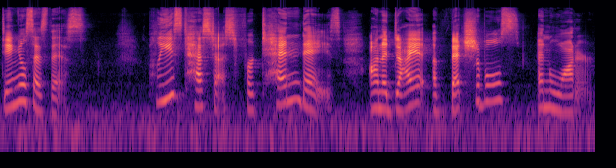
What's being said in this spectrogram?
Daniel says this Please test us for 10 days on a diet of vegetables and water.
